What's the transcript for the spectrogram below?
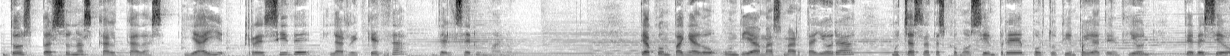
dos personas calcadas y ahí reside la riqueza del ser humano. Te ha acompañado un día más Marta Llora. Muchas gracias como siempre por tu tiempo y atención. Te deseo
